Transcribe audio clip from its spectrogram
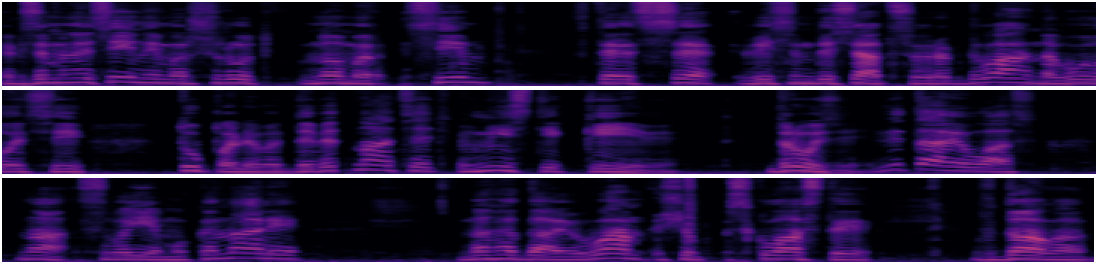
Екзаменаційний маршрут номер 7 в ТСЦ 8042 на вулиці Туполєва, 19 в місті Києві. Друзі, вітаю вас на своєму каналі. Нагадаю вам, щоб скласти вдало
